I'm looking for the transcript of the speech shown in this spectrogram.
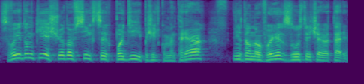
Свої думки щодо всіх цих подій пишіть в коментарях. І до нових зустрічей в етері.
